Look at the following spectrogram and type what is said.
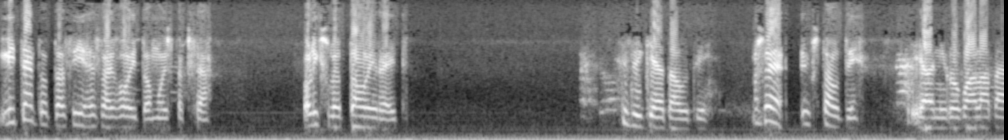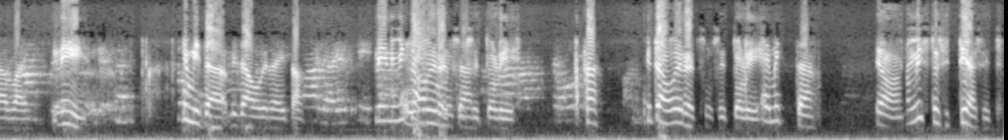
miten tota siihen sai hoitoa, muistaksä? Oliko sulla jotain oireita? siis mikä tauti? No se yksi tauti. Ja niin koko alapää vai? Niin. Niin mitä, mitä oireita? Niin, niin mitä Ei oireet sulla sit oli? Häh? Mitä oireet sulla sit oli? Ei mitään. Jaa, no mistä sit tiesit?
